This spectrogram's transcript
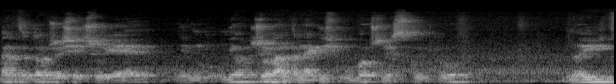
Bardzo dobrze się czuję. Nie, nie odczuwam tam jakichś ubocznych skutków. No i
